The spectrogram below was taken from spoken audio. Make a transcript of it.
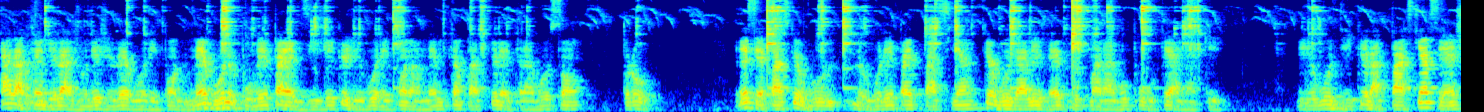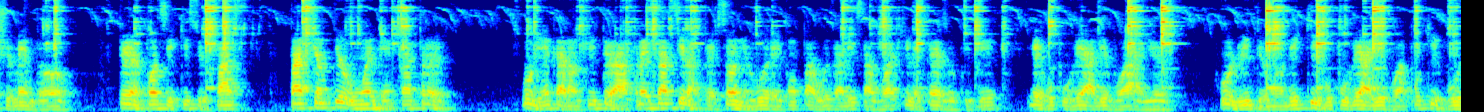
à la fin de la journée, je vais vous répondre. Mais vous ne pouvez pas exiger que je vous réponde en même temps parce que les travaux sont trop. Et c'est parce que vous ne voulez pas être patient que vous allez vers votre marabout pour vous faire arnaquer. Je vous dis que la patience est un chemin d'or. Peu importe ce qui se passe, patientez au moins 24 heures ou bien 48 heures. Après ça, si la personne ne vous répond pas, vous allez savoir qu'il est très occupé et vous pouvez aller voir ailleurs. Ou lui demander qui vous pouvez aller voir pour qu'il vous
